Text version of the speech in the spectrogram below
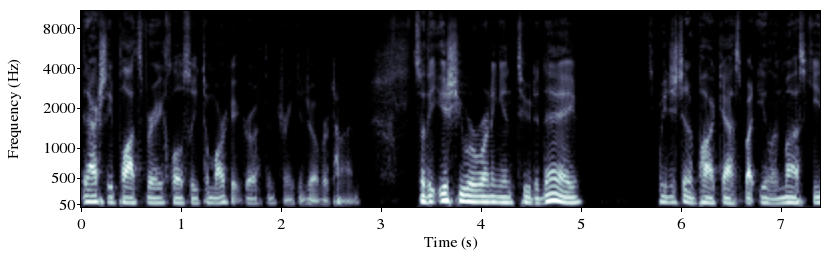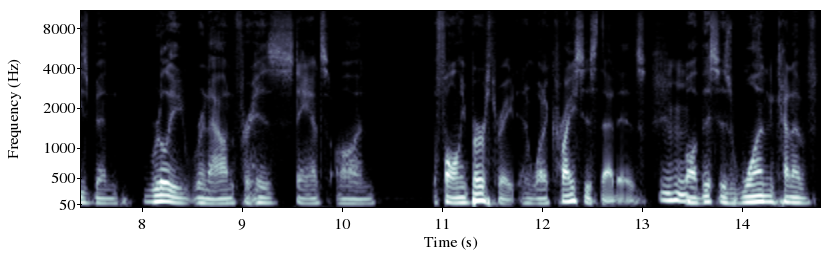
it actually plots very closely to market growth and shrinkage over time. So the issue we're running into today, we just did a podcast about Elon Musk. He's been really renowned for his stance on the falling birth rate and what a crisis that is. Mhm. Well, this is one kind of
